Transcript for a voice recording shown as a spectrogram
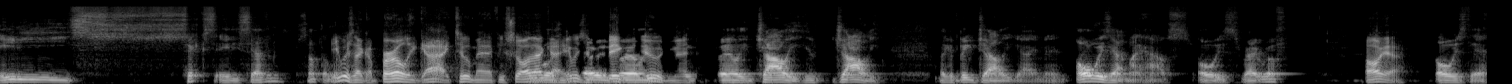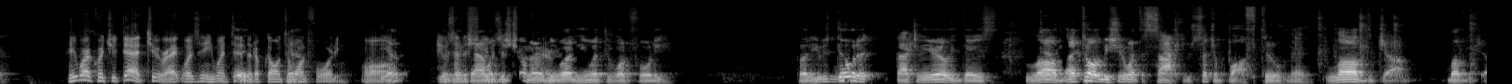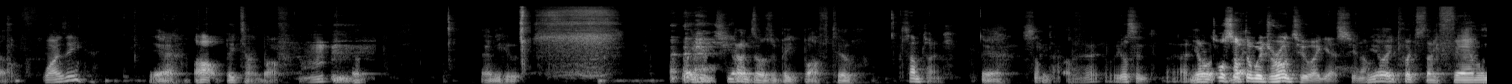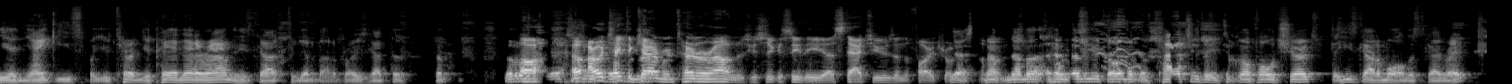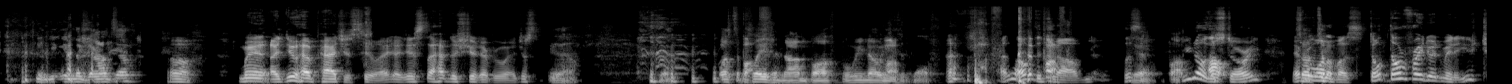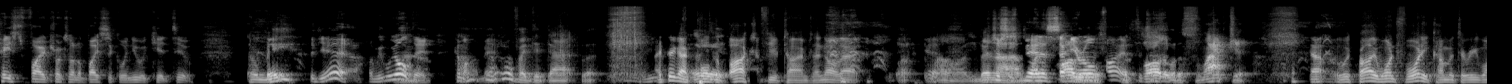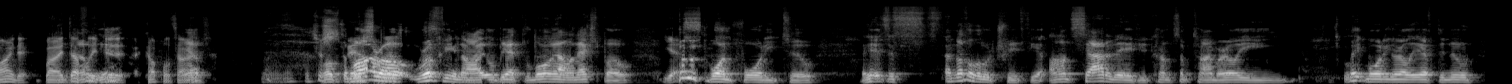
86, 87, something He was like a burly guy too, man. If you saw that guy, he was a big burly, dude, man. Burly, jolly. He was jolly. Like a big jolly guy, man. Always at my house. Always, right, Roof? Oh yeah. Always there. He worked with your dad too, right? Wasn't he? He went to, ended up going to yeah. 140. Oh, Yep. he was in the he was a chauffeur. He went to 140. But he was doing it back in the early days. Loved. I told him he should have went to sock. He was such a buff too, man. Loved the job. Loved the job. Was he? Yeah. Oh, big time buff. Anywho, Gonzo's a big buff too. Sometimes. Yeah. Sometimes. Uh, Listen, uh, You know, it's all something we're drawn to, I guess. You know. He only puts like family and Yankees, but you turn you pan that around, and he's got forget about it, bro. He's got the. The Oh, I, I would take the camera and turn it around so you can see the uh, statues and the fire trucks. Yeah, and stuff remember, remember, you told about those patches that you took off old shirts? He's got them all. This guy, right? Can you give him the Gonzo? Oh man, I do have patches too. I, I just I have this shit everywhere. Just you Yeah. know, Wants to play the non-buff, but we know he's a buff. I love the Buff. job. Listen, Yeah, you know the Oh, story. Every so one to- of us. Don't don't afraid to admit it. You chased fire trucks on a bicycle when you were a kid too. Oh, me? Yeah, I mean we all did. Come on, man. I don't know if I did that, but I think I pulled the box a few times. I know that. Yeah. oh, you better Just not. as bad as setting your father own fire. My It's father just- would have slapped you. Yeah, it was probably 140 coming to rewind it. But I definitely yeah. did it a couple of times. It's just Well, as bad as- tomorrow, Ruffy and I will be at the Long Island Expo, Yes. booth 142. And here's a s another little treat for you. On Saturday, if you come sometime early, late morning, early afternoon,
